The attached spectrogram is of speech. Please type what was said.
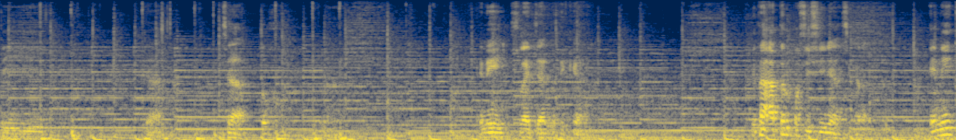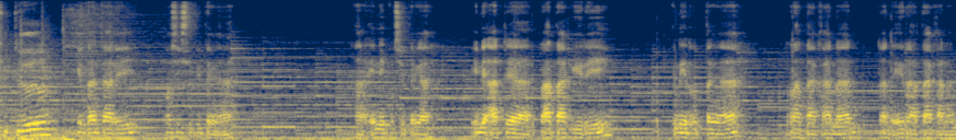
tidak jatuh. Ini slide yang ketiga. Kita atur posisinya sekarang. Ini judul kita cari posisi di tengah. Nah ini posisi tengah ini ada rata kiri ini tengah rata kanan dan ini rata kanan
